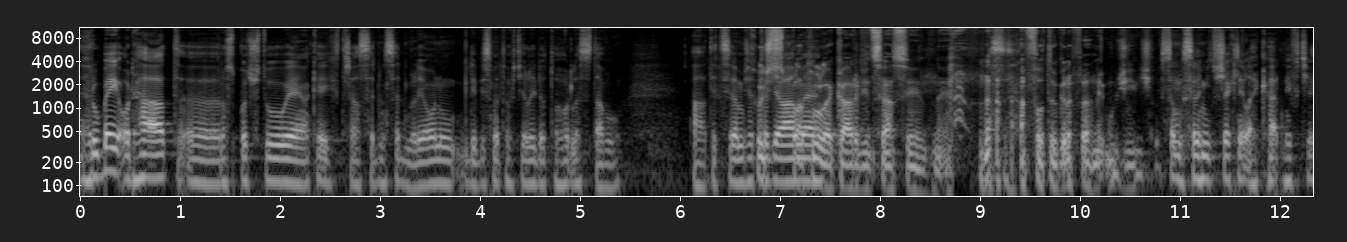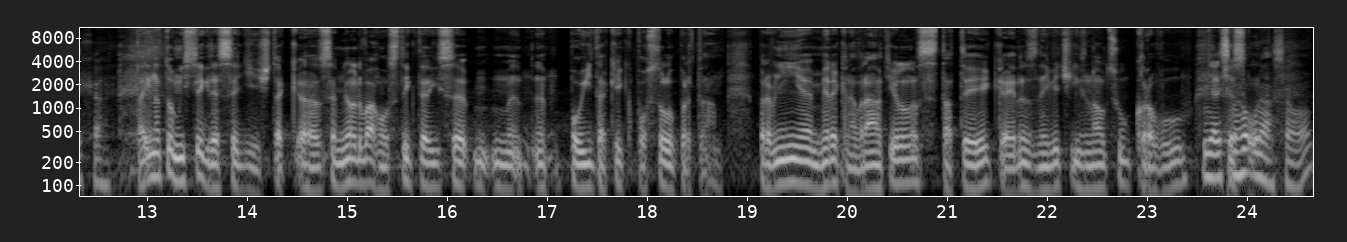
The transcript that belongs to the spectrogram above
hrubý odhad eh, rozpočtu je nějakých třeba 700 milionů, kdybychom to chtěli do tohohle stavu. A teď si vím, že Což to děláme... Což lékárnice asi ne. a fotografa neuživíš. Jsme museli mít všechny lékárny v Čechách. Tady na tom místě, kde sedíš, tak uh, jsem měl dva hosty, který se pojí taky k postolu prtám. První je Mirek Navrátil, statik, jeden z největších znalců krovů. Měli jsme Čes... ho u nás, no.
